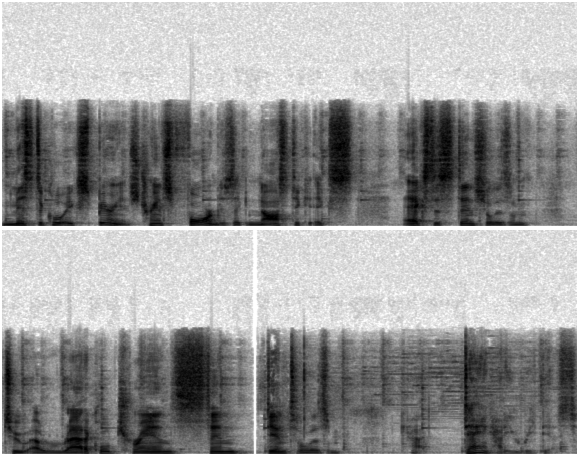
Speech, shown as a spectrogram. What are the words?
mystical experience transformed his agnostic ex- existentialism to a radical transcendentalism. God dang, how do you read this?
